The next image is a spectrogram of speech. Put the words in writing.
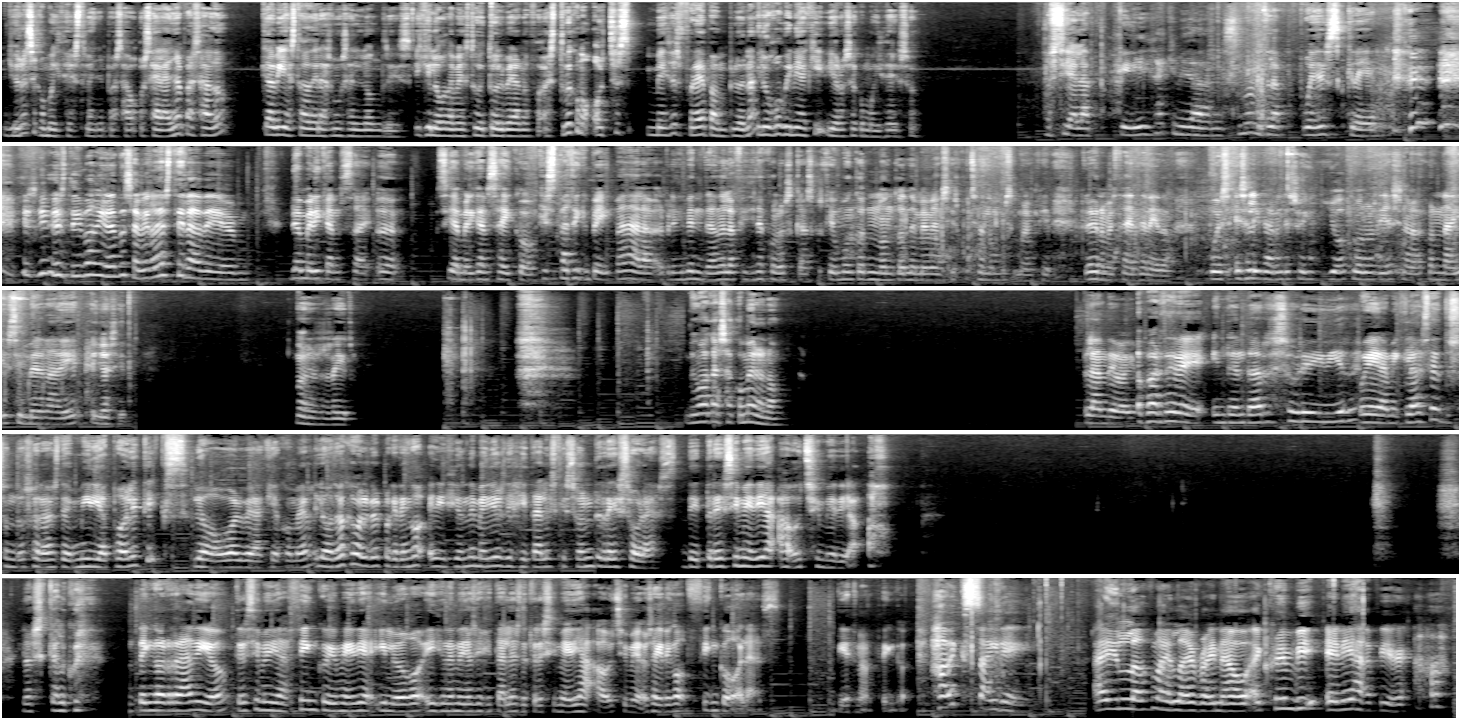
Yo no sé cómo hice esto el año pasado. O sea, el año pasado que había estado de Erasmus en Londres y que luego también estuve todo el verano. Estuve como ocho meses fuera de Pamplona y luego vine aquí y yo no sé cómo hice eso. O sea, la pereza que me da ahora mismo no te la puedes creer. es que me estoy imaginando saber la escena de, de American Psycho. Uh, sí, American Psycho. Que es Patrick Bateman al, principio entrando en la oficina con los cascos. Que un montón, un montón de memes así escuchando música. En fin, creo que no me está entendiendo. Pues esa literalmente soy yo todos los días sin hablar con nadie, sin ver a nadie. Y yo así. Bueno, es reír. ¿Vengo a casa a comer o no? plan de hoy. Aparte de intentar sobrevivir, voy a ir a mi clase, son dos horas de Media Politics, luego volver aquí a comer y luego tengo que volver porque tengo edición de medios digitales que son tres horas, de tres y media a ocho y media. Oh. Los cálculos. Tengo radio 3 y media a 5 y media y luego edición de medios digitales de 3 y media a 8 y media. O sea que tengo 5 horas. 10 no, 5. ¡How exciting! I love my life right now. I couldn't be any happier.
